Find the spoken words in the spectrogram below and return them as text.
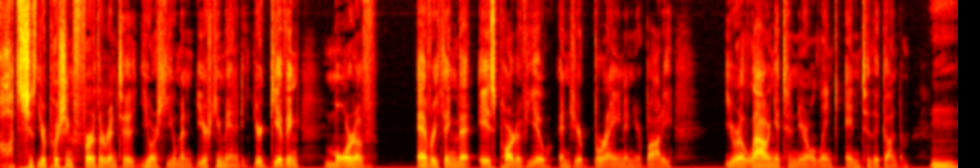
Oh, it's just You're pushing further into your human your humanity. You're giving more of everything that is part of you and your brain and your body. You're allowing it to neural link into the Gundam. Mm.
